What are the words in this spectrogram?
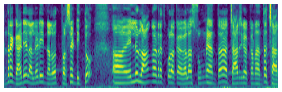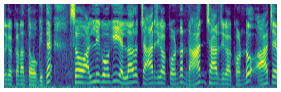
ಅಂದರೆ ಗಾಡಿಯಲ್ಲಿ ಆಲ್ರೆಡಿ ನಲ್ವತ್ತು ಪರ್ಸೆಂಟ್ ಇತ್ತು. ಎಲ್ಲೂ ಲಾಂಗ್ ಆರ್ಡ್ರ್ ಎತ್ಕೊಳ್ಳೋಕ್ಕಾಗಲ್ಲ ಸುಮ್ಮನೆ ಅಂತ ಚಾರ್ಜ್ಗೆ ಹಾಕೋಣ ಅಂತ ಚಾರ್ಜ್ಗೆ ಹಾಕೋಣ ಅಂತ ಹೋಗಿದ್ದೆ. ಸೊ ಅಲ್ಲಿಗೆ ಹೋಗಿ ಎಲ್ಲರೂ ಚಾರ್ಜ್ಗೆ ಹಾಕ್ಕೊಂಡು ನಾನು ಚಾರ್ಜ್ಗೆ ಹಾಕ್ಕೊಂಡು ಆಚೆ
